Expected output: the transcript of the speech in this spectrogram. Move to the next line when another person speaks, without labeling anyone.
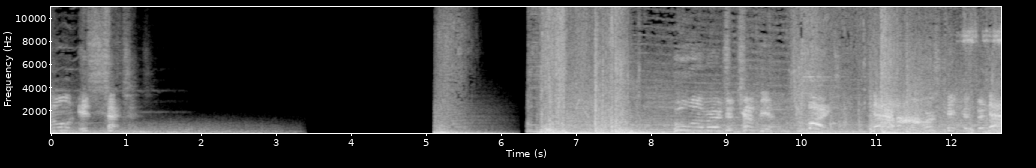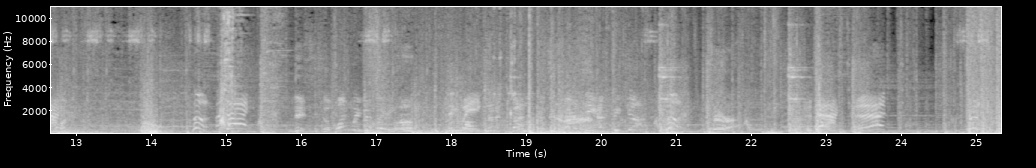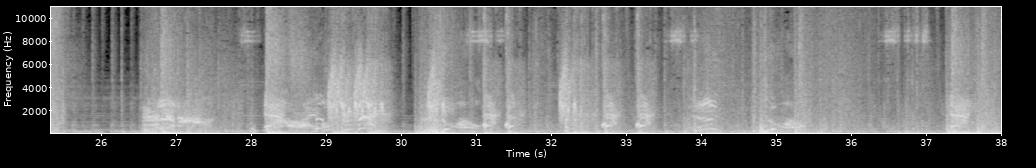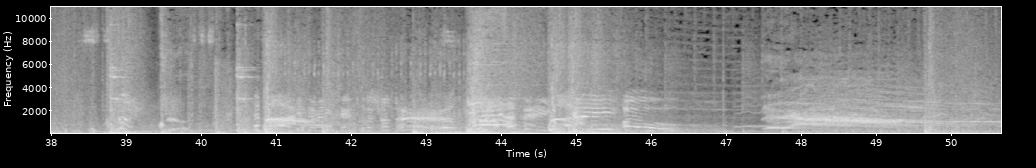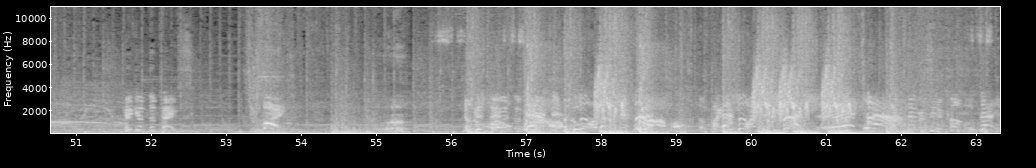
Battle is set! Who will emerge a champion? Fight! The first kick has been recorded.
Attack!
This is the one we've been waiting for. The weak. Limit battle has begun! Pick up the pace! Fight! No, there's a the fight is never seen a combo that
